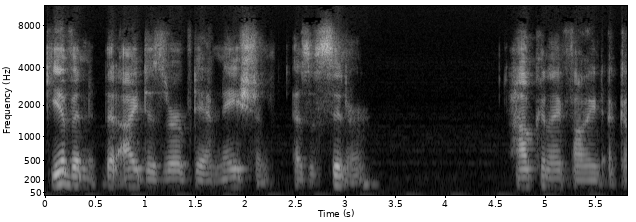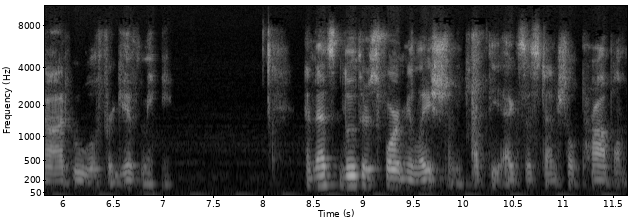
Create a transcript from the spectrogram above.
given that I deserve damnation as a sinner, how can I find a God who will forgive me? And that's Luther's formulation of the existential problem.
